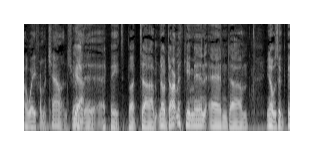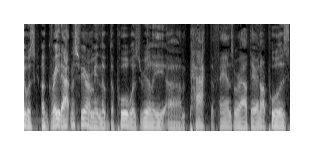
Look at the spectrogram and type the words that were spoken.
away from a challenge right, yeah. at Bates. But um, no, Dartmouth came in and. Um, you know, it was a it was a great atmosphere. I mean, the the pool was really um, packed. The fans were out there, and our pool is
